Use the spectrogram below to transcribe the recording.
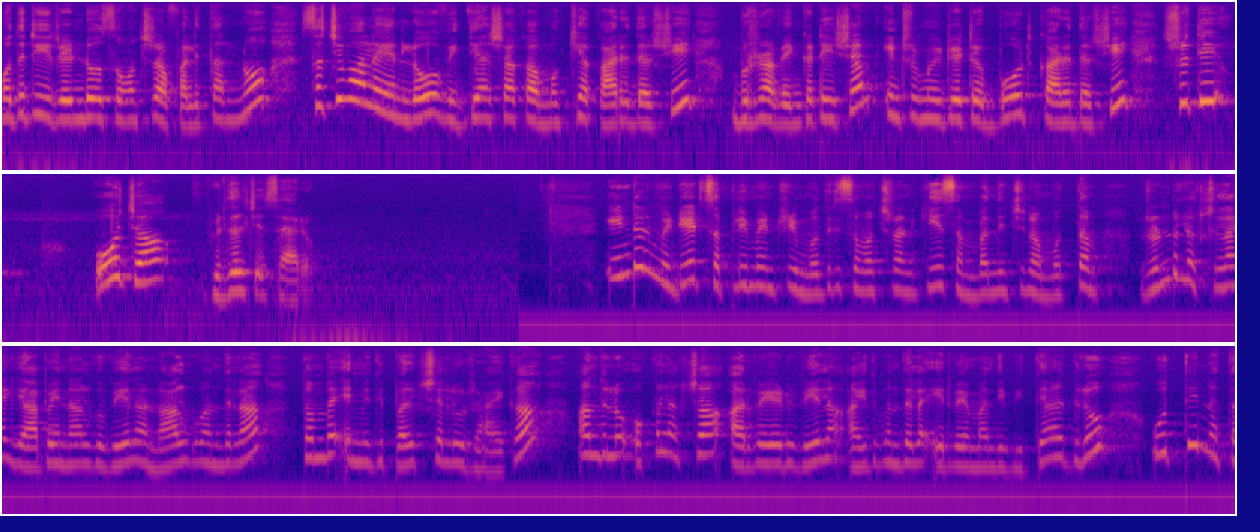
మొదటి రెండో సంవత్సర ఫలితాలను సచివాలయంలో విద్యాశాఖ ముఖ్య కార్యదర్శి బుర్రా వెంకటేశం ఇంటర్మీడియట్ బోర్డు కార్యదర్శి శృతి ఓజా విడుదల చేశారు. ఇంటర్మీడియట్ సప్లిమెంటరీ మొదటి సంవత్సరానికి సంబంధించిన మొత్తం రెండు లక్షల యాభై నాలుగు వేల నాలుగు వందల తొంభై ఎనిమిది పరీక్షలు రాయగా అందులో ఒక లక్ష అరవై ఏడు వేల ఐదు వందల ఇరవై మంది విద్యార్థులు ఉత్తీర్ణత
